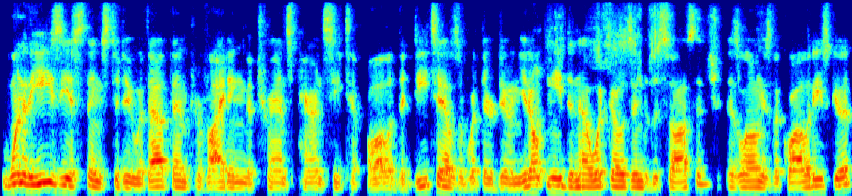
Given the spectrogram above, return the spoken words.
one of the easiest things to do without them providing the transparency to all of the details of what they're doing. You don't need to know what goes into the sausage as long as the quality is good.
